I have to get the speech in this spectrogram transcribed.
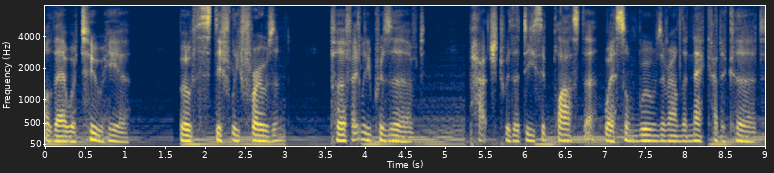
for there were two here, both stiffly frozen, perfectly preserved, patched with adhesive plaster where some wounds around the neck had occurred,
